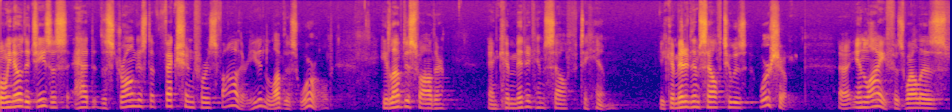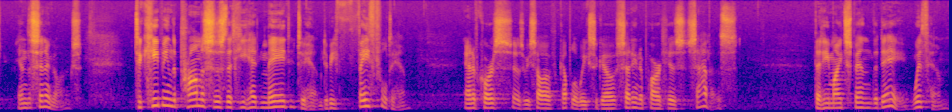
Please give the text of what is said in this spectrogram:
Well, we know that Jesus had the strongest affection for his Father. He didn't love this world, he loved his Father and committed himself to him. He committed himself to his worship uh, in life as well as in the synagogues, to keeping the promises that he had made to him, to be faithful to him. And of course, as we saw a couple of weeks ago, setting apart his Sabbaths that he might spend the day with him.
